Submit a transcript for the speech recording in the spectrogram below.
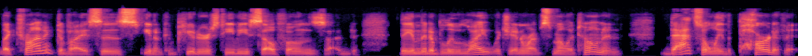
electronic devices, you know, computers, TV, cell phones, uh, they emit a blue light, which interrupts melatonin. That's only the part of it.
